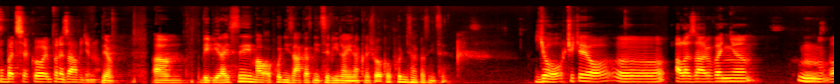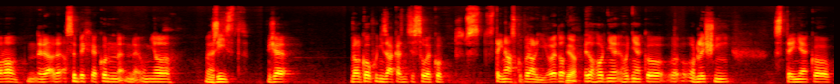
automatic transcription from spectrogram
vůbec jako jim to nezávidím. No. Jo. Um, vybírají si malou obchodní zákazníci vína jinak než velkou obchodní zákazníci? Jo, určitě jo, eh, ale zároveň mm, ono, ne- asi bych jako ne, neuměl říct, že velkou obchodní zákazníci jsou jako stejná skupina lidí. Jo? Je, to, Jo. je to hodně, hodně jako eh, odlišný, stejně jako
